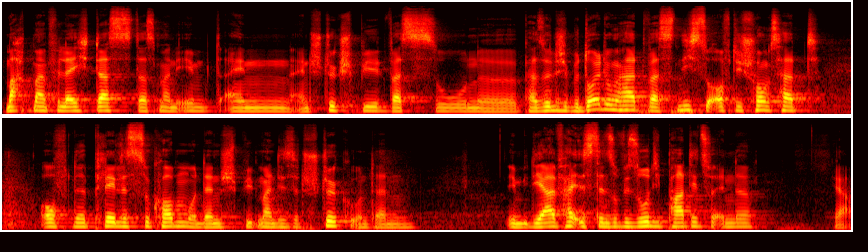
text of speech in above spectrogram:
macht man vielleicht das, dass man eben ein, ein Stück spielt, was so eine persönliche Bedeutung hat, was nicht so oft die Chance hat, auf eine Playlist zu kommen und dann spielt man dieses Stück und dann im Idealfall ist dann sowieso die Party zu Ende. Ja,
